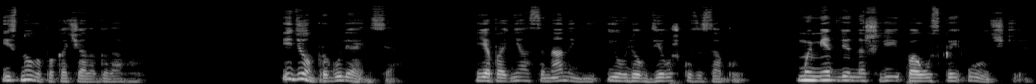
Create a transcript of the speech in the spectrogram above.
и снова покачала головой. Идем прогуляемся. Я поднялся на ноги и увлек девушку за собой. Мы медленно шли по узкой улочке.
